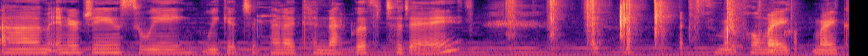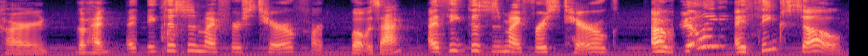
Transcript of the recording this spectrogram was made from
um, energies we we get to kind of connect with today I'm gonna pull my my card. Go ahead. I think this is my first tarot card. What was that? I think this is my first tarot. Oh, really? I think so.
